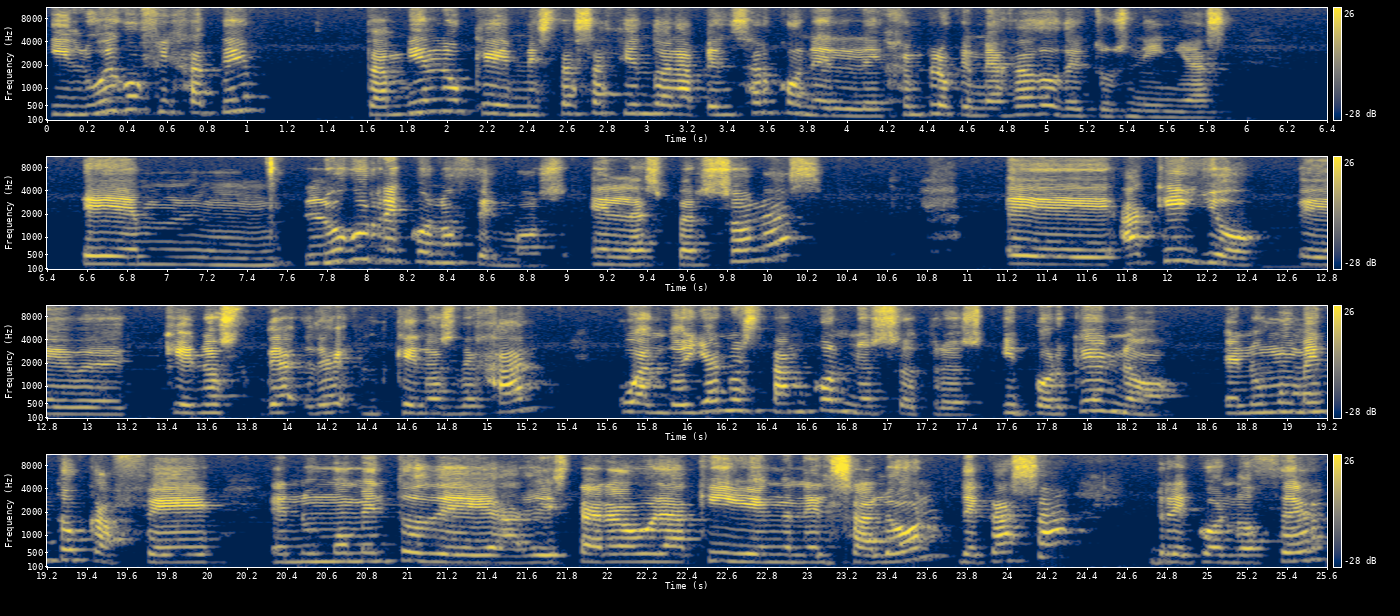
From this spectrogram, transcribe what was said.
y luego fíjate también lo que me estás haciendo ahora pensar con el ejemplo que me has dado de tus niñas. Em, luego reconocemos en las personas eh, aquello eh, que, nos que nos dejan cuando ya no están con nosotros. ¿Y por qué no? En un momento café, en un momento de estar ahora aquí en el salón de casa, reconocer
